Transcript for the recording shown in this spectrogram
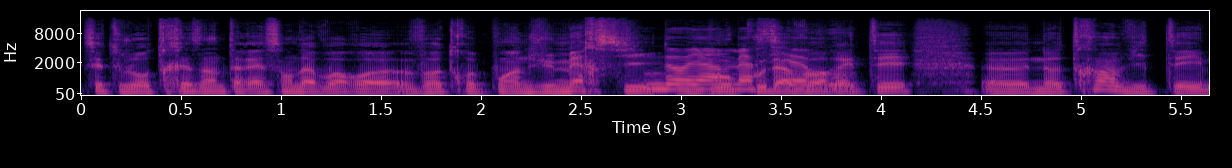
C'est toujours très intéressant d'avoir euh, votre point de vue. Merci De rien, beaucoup d'avoir été euh, notre invité.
